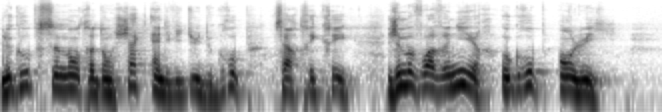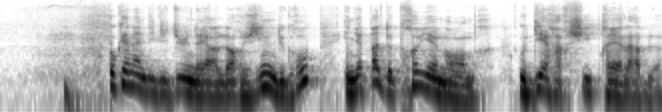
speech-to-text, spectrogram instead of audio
Le groupe se montre dans chaque individu du groupe. Sartre écrit Je me vois venir au groupe en lui. Aucun individu n'est à l'origine du groupe, il n'y a pas de premier membre ou d'hierarchie préalable.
